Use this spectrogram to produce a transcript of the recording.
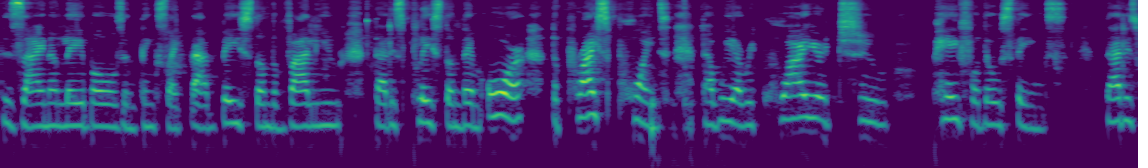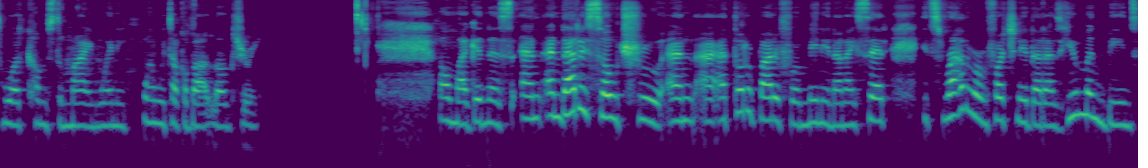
designer labels, and things like that based on the value that is placed on them or the price point that we are required to pay for those things. That is what comes to mind when, when we talk about luxury. Oh my goodness. And and that is so true. And I, I thought about it for a minute and I said it's rather unfortunate that as human beings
